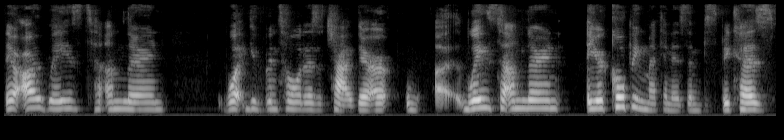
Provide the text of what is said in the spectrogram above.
there are ways to unlearn what you've been told as a child. There are uh, ways to unlearn your coping mechanisms because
